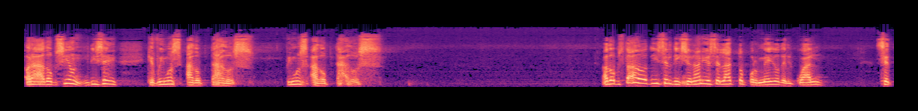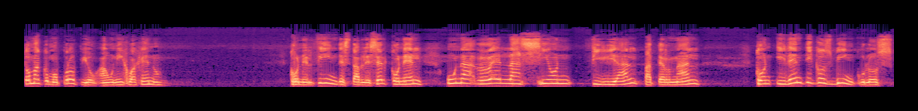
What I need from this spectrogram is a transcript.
Ahora, adopción. Dice que fuimos adoptados. Fuimos adoptados. Adoptado, dice el diccionario, es el acto por medio del cual se toma como propio a un hijo ajeno, con el fin de establecer con él una relación filial, paternal, con idénticos vínculos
